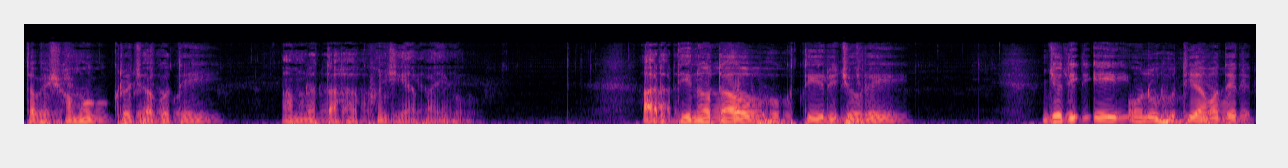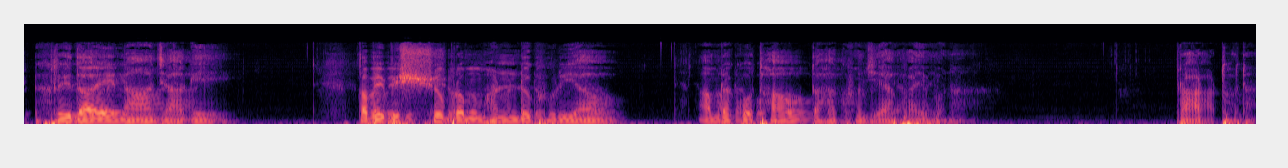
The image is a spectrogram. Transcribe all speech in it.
তবে সমগ্র জগতেই আমরা তাহা খুঁজিয়া পাইব। আর দীনতা ও ভক্তির জোরে যদি এই অনুভূতি আমাদের হৃদয়ে না জাগে, তবে বিশ্ব ব্রহ্মাণ্ড ঘুরিয়াও আমরা কোথাও তাহা খুঁজিয়া পাইব না। প্রার্থনা।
